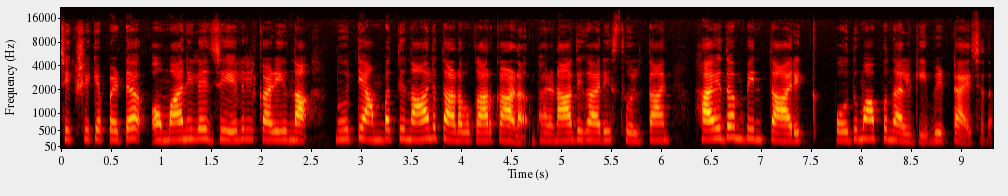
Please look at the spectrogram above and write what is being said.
ശിക്ഷിക്കപ്പെട്ട് ഒമാനിലെ ജയിലിൽ കഴിയുന്ന നൂറ്റി അമ്പത്തിനാല് തടവുകാർക്കാണ് ഭരണാധികാരി സുൽത്താൻ ഹൈദം ബിൻ താരിഖ് പൊതുമാപ്പ് നൽകി വിട്ടയച്ചത്.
